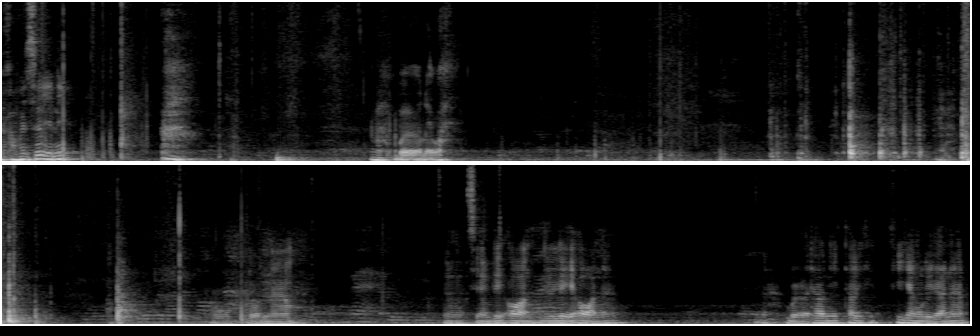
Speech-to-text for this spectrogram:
นะคอมเพรสเซอร์อย่างนี้อะเบอร์อะไรวะ โอ้โดนน้ำเสียงเสียงรีออนรีเลย์ออนนะเบอร์เท่านี้เท่าที่ยังเหลือนะครับ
